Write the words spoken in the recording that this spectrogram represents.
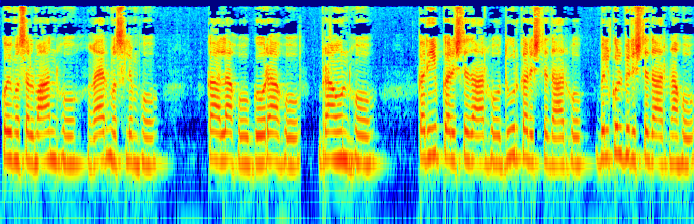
کوئی مسلمان ہو، غیر مسلم ہو، کالا ہو، گورا ہو، براؤن ہو، قریب کا رشتے دار ہو، دور کا رشتے دار ہو، بالکل بھی رشتے دار نہ ہو،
